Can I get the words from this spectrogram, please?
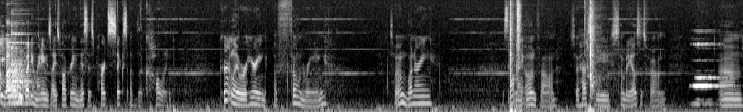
Hello everybody, my name is Ice Valkyrie and this is part 6 of The Calling. Currently we're hearing a phone ringing. So I'm wondering... It's not my own phone, so it has to be somebody else's phone. Um...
